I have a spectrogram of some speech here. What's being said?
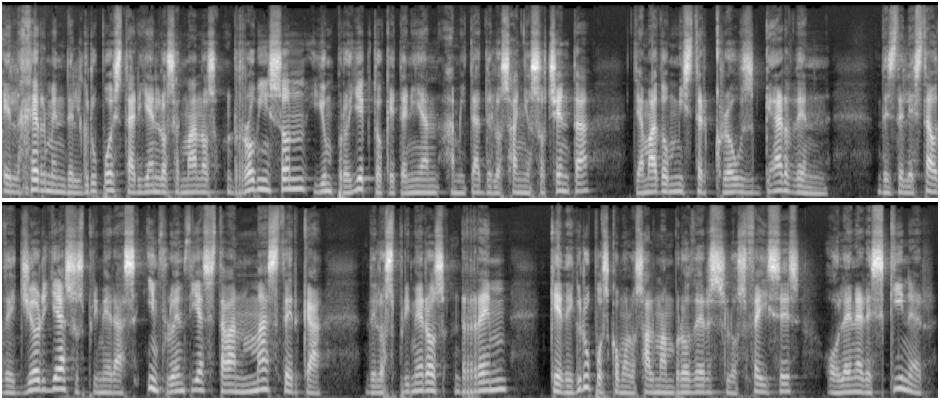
El germen del grupo estaría en los hermanos Robinson y un proyecto que tenían a mitad de los años 80 llamado Mr. Crow's Garden. Desde el estado de Georgia sus primeras influencias estaban más cerca de los primeros REM que de grupos como los Allman Brothers, los Faces o Leonard Skinner.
